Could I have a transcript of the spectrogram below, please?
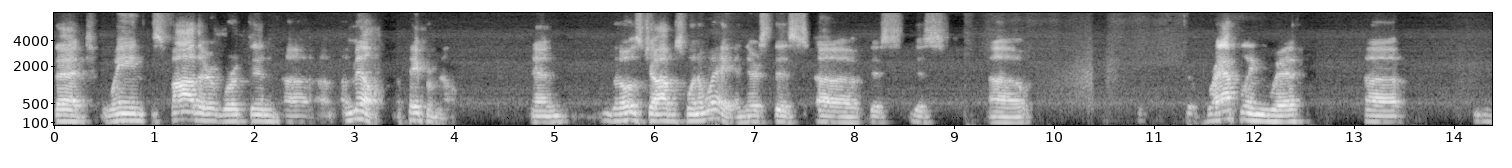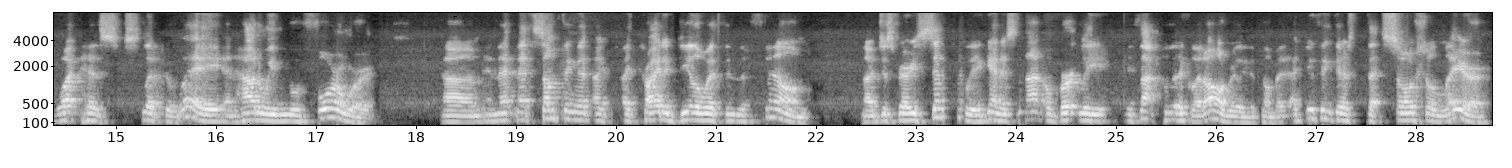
that Wayne's father worked in a, a mill, a paper mill, and those jobs went away. And there's this uh, this this uh, grappling with uh, what has slipped away and how do we move forward. Um, and that, that's something that I, I try to deal with in the film, uh, just very simply. Again, it's not overtly, it's not political at all, really, the film, but I do think there's that social layer.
